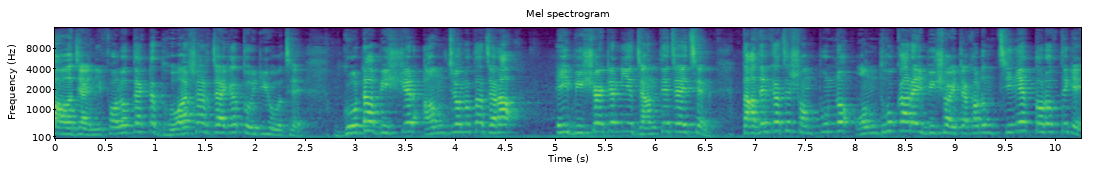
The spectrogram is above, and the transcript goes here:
পাওয়া যায়নি। ফলত একটা ধোয়াশার জায়গা তৈরি হয়েছে। গোটা বিশ্বের আমজনতা যারা এই বিষয়টা নিয়ে জানতে চাইছেন, তাদের কাছে সম্পূর্ণ অন্ধকার এই বিষয়টা, কারণ চীনের তরফ থেকে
